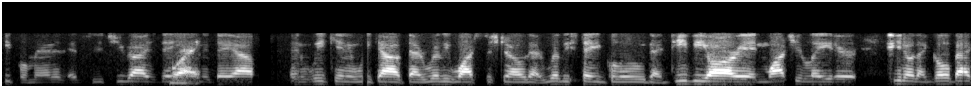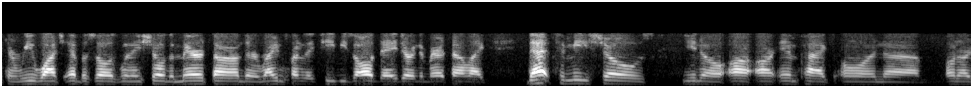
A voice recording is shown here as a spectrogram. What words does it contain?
people man it, it's it's you guys day right. in and day out and week in and week out that really watch the show, that really stay glued, that DVR it and watch it later, you know, that go back and rewatch episodes when they show the marathon. They're right in front of the TVs all day during the marathon. Like that to me shows, you know, our our impact on uh, on our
